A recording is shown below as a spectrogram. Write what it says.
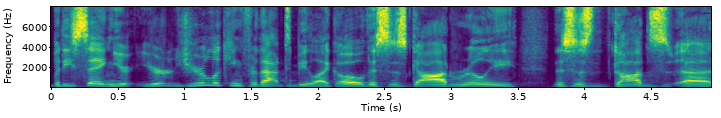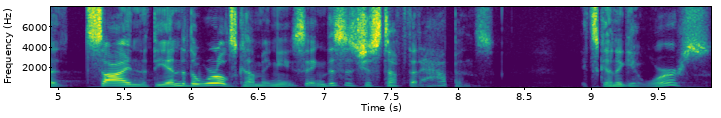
But he's saying you're, you're, you're looking for that to be like, oh, this is God really, this is God's uh, sign that the end of the world's coming. He's saying this is just stuff that happens. It's going to get worse.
